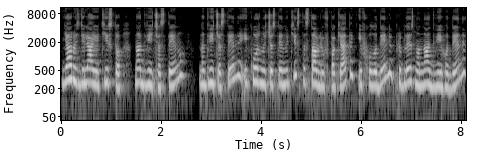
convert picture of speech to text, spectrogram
Я розділяю тісто на дві частини, на дві частини і кожну частину тіста ставлю в пакетик і в холодильник приблизно на 2 години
